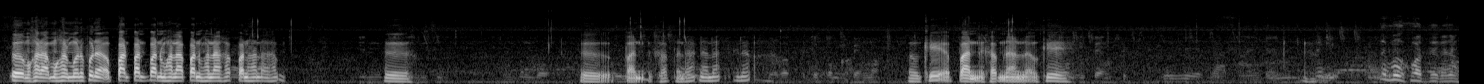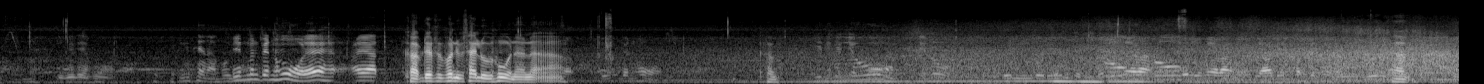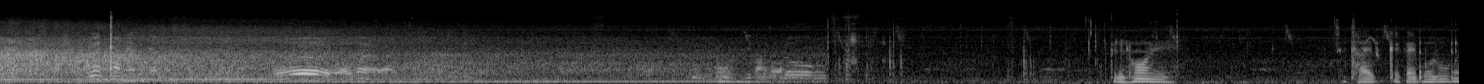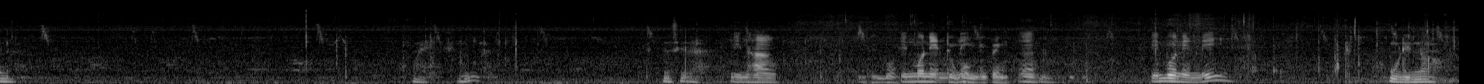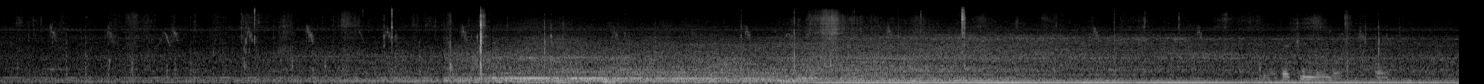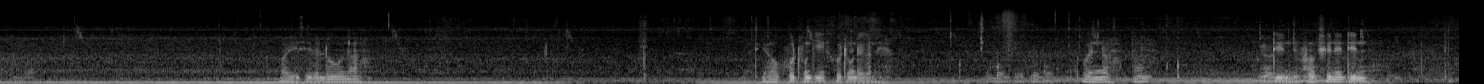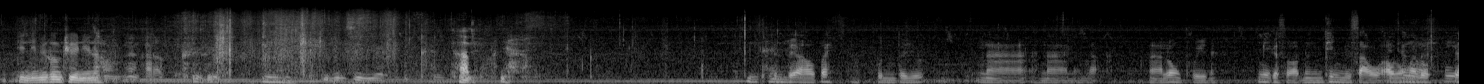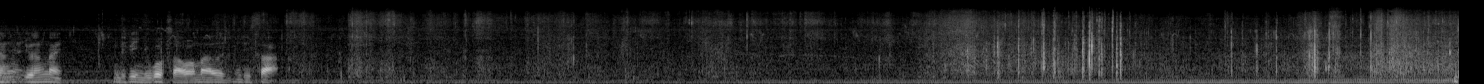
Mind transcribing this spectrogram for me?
เออมองขนาดมองขนาดมองพูดนะปั่นปั่นปั่นมองขนาดปั่นมองขนาดครับปั่นมองขนาดครับเออเออปั่นครับนั่นละนั่นละนั่นละโอเคปั่นครับนั่นแหละโอเคได้มือขวดด้วยกันยัง ดีไม่ได้หัวนี่แค่นั้นดินมันเป็นหูเลยไอ้อัดครับเดี๋ยวเพิ่นจะใช้รูปหูนั่นแหละดินเป็นหูครับดินเป็นยูเซโร่ดินในบ้างดินในบ้างเดี๋ยวดินมันเป็นหูครับเว้ยข้อนี้มันยังเออเอามาสามลงเป็นห้อยสุดท้ายไกลๆมองรู้มันไม่คือ นี่สิละดินหางเป็นบ่ดินโมเนนจุ่มผนี่เป็นดินโมเนนนี่หูดินเนาะก็กินเลยเหรอว่าอีสิเป็นรูเนาะ ที่เขาขุดเมื่อกี้ขุดตรงไหนกันเนี่ยหมดที่คือหมดเว้นเนาะดินมีความชื้นในดิน ดินนี่มีความชื้นอยู่เนาะของนั่งครับดินสีเยอะครับเนี่ยดินไทยไปเอาไป คุณตัวยุนานานั่นละนาลงปุ๋ยนะมีกระสอบหนึ่งพิงอยู่เสาเอาลงมาลูกอยู่ข้างอยู่ข้างในมันที่พิงอยู่กับเสาเอามาเลยมันที่สระ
